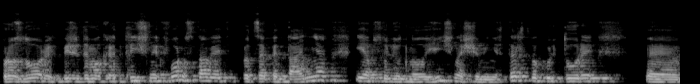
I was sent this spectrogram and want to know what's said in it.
прозорих, більш демократичних форм, ставлять про це питання, і абсолютно логічно, що Міністерство культури. Е,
